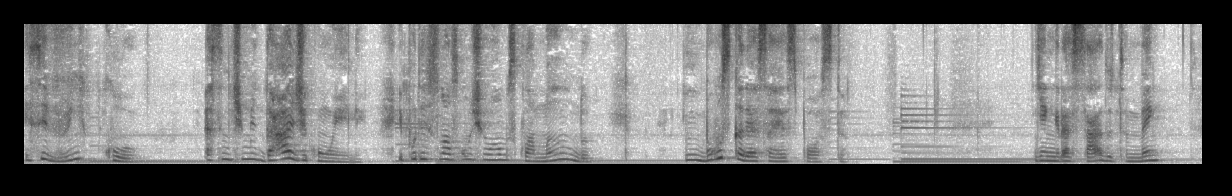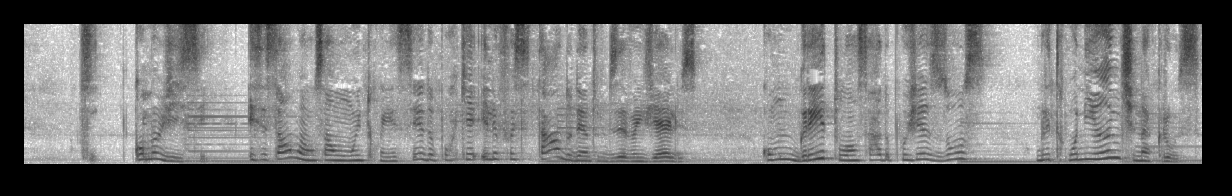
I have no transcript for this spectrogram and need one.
esse vínculo, essa intimidade com ele. E por isso nós continuamos clamando em busca dessa resposta. E é engraçado também que Como eu disse, esse salmo é um salmo muito conhecido porque ele foi citado dentro dos evangelhos como um grito lançado por Jesus, um grito agoniante na cruz.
